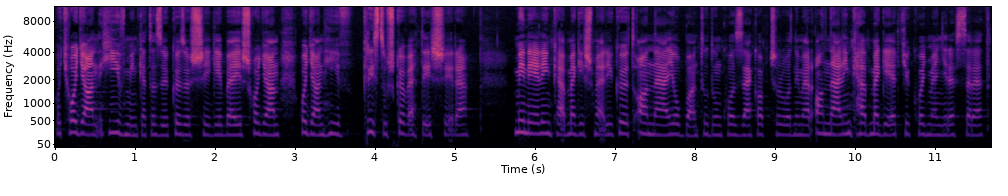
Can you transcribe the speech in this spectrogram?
hogy hogyan hív minket az ő közösségébe, és hogyan, hogyan hív Krisztus követésére minél inkább megismerjük őt, annál jobban tudunk hozzá kapcsolódni, mert annál inkább megértjük, hogy mennyire szeret.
